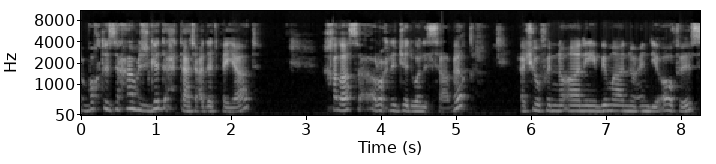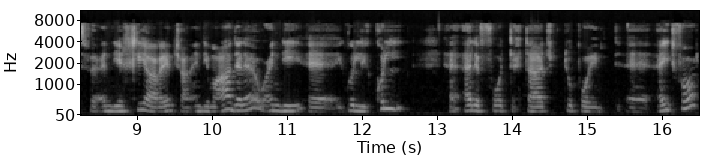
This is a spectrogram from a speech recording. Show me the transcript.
بوقت الزحام إيش قد أحتاج عدد bay ات؟ خلاص أروح للجدول السابق. أشوف إنه أني بما إنه عندي office فعندي خيارين كان عندي معادلة وعندي يقول لي كل ألف foot تحتاج 2.84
